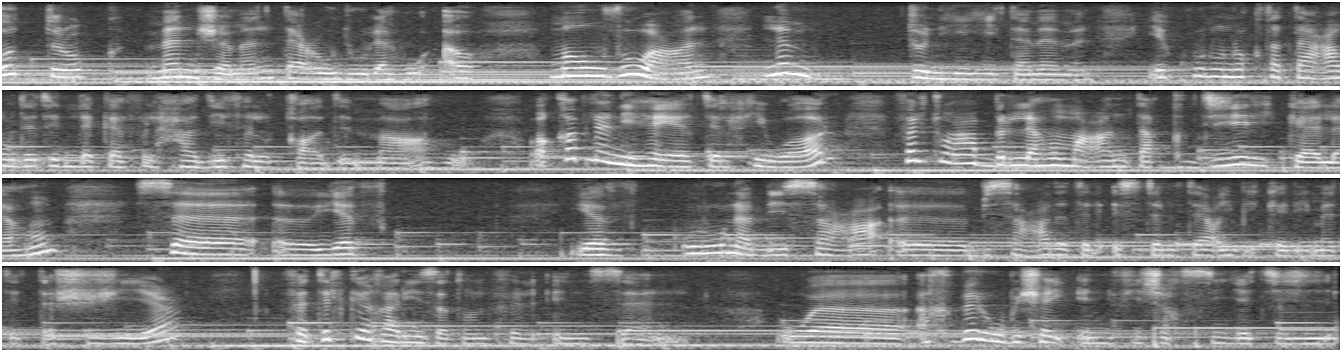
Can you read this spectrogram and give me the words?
اترك منجما تعود له أو موضوعا لم تنهيه تماما. يكون نقطة عودة لك في الحديث القادم معه. وقبل نهاية الحوار فلتعبر لهم عن تقديرك لهم. يذكرون بسعادة الاستمتاع بكلمات التشجيع. فتلك غريزة في الإنسان وأخبره بشيء في شخصيته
